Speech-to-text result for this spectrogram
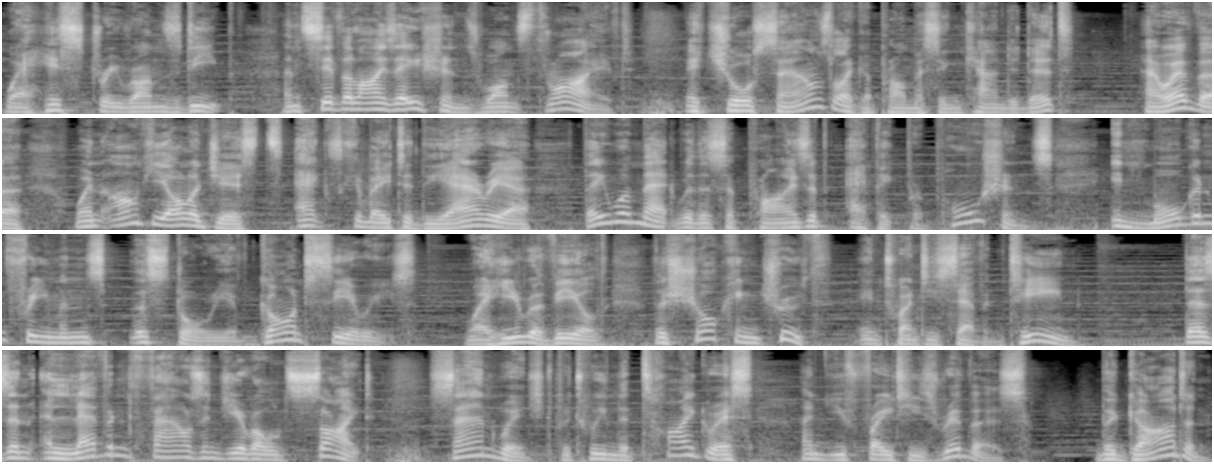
where history runs deep and civilizations once thrived. It sure sounds like a promising candidate. However, when archaeologists excavated the area, they were met with a surprise of epic proportions in Morgan Freeman's The Story of God series, where he revealed the shocking truth in 2017. There's an 11,000 year old site sandwiched between the Tigris and Euphrates rivers. The garden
